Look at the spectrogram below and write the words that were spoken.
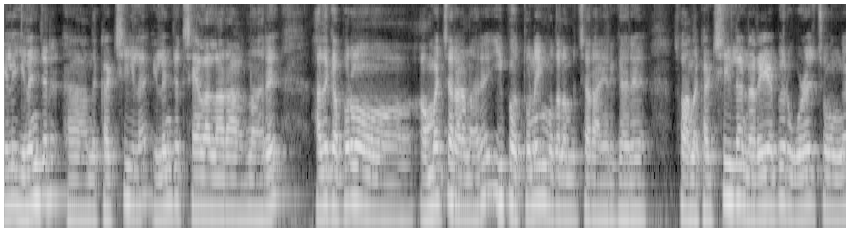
இல்லை இளைஞர் அந்த கட்சியில் இளைஞர் செயலாளராக ஆனார் அதுக்கப்புறம் அமைச்சர் ஆனார் இப்போ துணை முதலமைச்சராக இருக்கார் ஸோ அந்த கட்சியில் நிறைய பேர் உழைச்சவங்க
